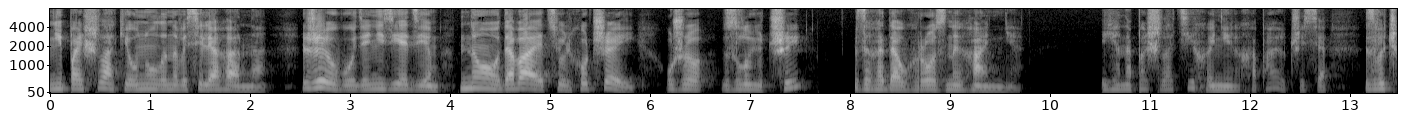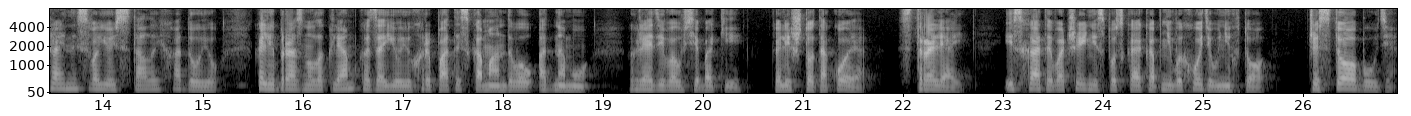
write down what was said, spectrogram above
Не пайшла кіўнула на Васіля Ганна. Жыў будзе, не з'ядзем. Ну, давай адсюль хутчэй, ужо злуючы, загадаў грозны ганне. Яна пайшла ціха, не хапаючыся, звычайнай сваёй сталай хадою. Калі бразнула клямка за ёю хрыпаты скамандаваў аднаму: глядзі ва ўсе бакі, калі што такое, страляй і з хаты вачэй не спускай, каб не выходзіў ніхто. Чысто будзе.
